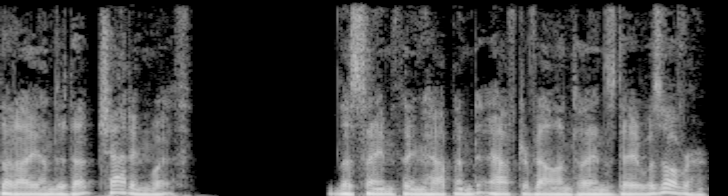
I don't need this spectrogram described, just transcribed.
that I ended up chatting with. The same thing happened after Valentine's Day was over.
